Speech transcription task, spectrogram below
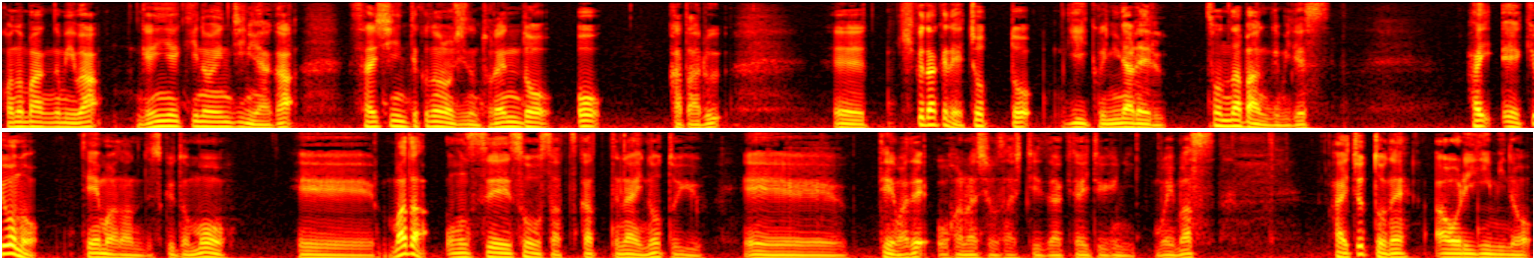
この番組は現役のエンジニアが最新テクノロジーのトレンドを語る、えー、聞くだけでちょっとギークになれる、そんな番組です。はい、えー、今日のテーマなんですけども、えー、まだ音声操作使ってないの？という、えー、テーマでお話をさせていただきたいというふうに思います。はい、ちょっとね、煽り気味の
